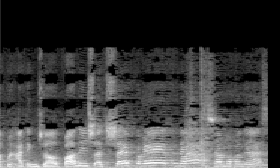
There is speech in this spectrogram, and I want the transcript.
Product ng ating gel polish. At syempre, ito na, kasama ko na si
